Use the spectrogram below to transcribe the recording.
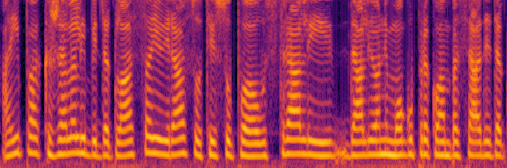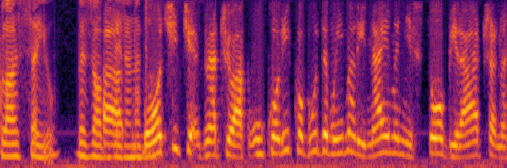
a ipak želeli bi da glasaju i rasuti su po Australiji, da li oni mogu preko ambasade da glasaju? Bez obzira na to? Moći će, znači ako, ukoliko budemo imali najmanje 100 birača na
